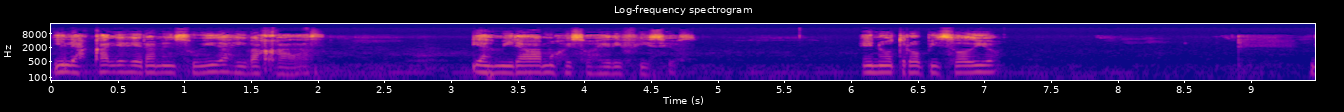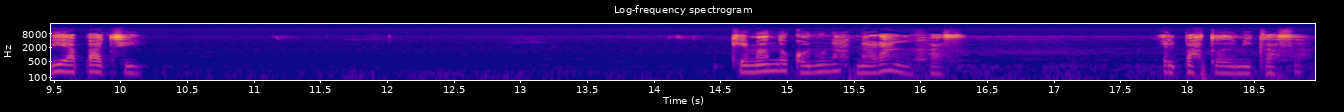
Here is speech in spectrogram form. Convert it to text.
y las calles eran en subidas y bajadas y admirábamos esos edificios. En otro episodio vi a Pachi quemando con unas naranjas el pasto de mi casa.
